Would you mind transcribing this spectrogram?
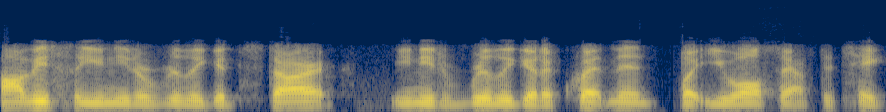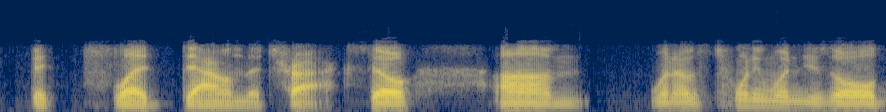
Obviously, you need a really good start, you need really good equipment, but you also have to take the sled down the track. So, um, when I was 21 years old,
